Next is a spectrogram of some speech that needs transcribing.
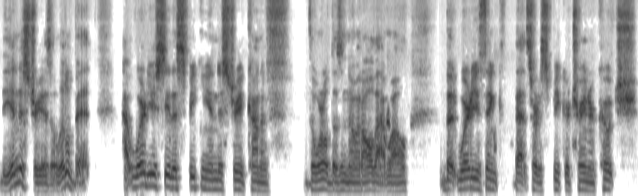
the industry is a little bit. How, where do you see the speaking industry kind of the world doesn't know it all that well but where do you think that sort of speaker trainer coach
